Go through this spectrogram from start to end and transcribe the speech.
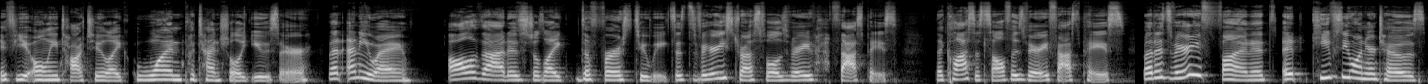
if you only talk to like one potential user. But anyway, all of that is just like the first 2 weeks. It's very stressful, it's very fast-paced. The class itself is very fast-paced, but it's very fun. It it keeps you on your toes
